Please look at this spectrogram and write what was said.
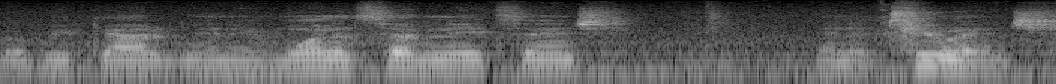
but we've got it in a 1 and 7 8 inch and a 2 inch.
